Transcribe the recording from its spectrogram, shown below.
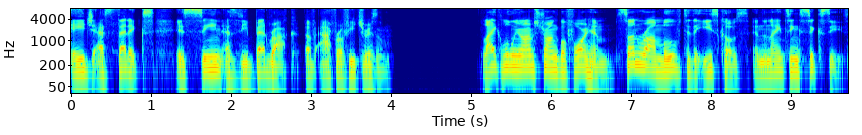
age aesthetics is seen as the bedrock of Afrofuturism. Like Louis Armstrong before him, Sun Ra moved to the East Coast in the 1960s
